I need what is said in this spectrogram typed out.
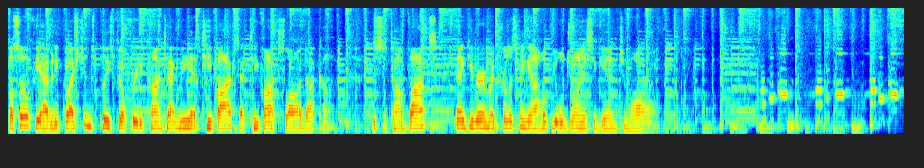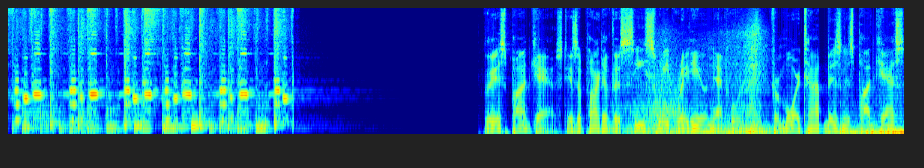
Also, if you have any questions, please feel free to contact me at tfox at tfoxlaw.com. This is Tom Fox. Thank you very much for listening, and I hope you will join us again tomorrow. This podcast is a part of the C Suite Radio Network. For more top business podcasts,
